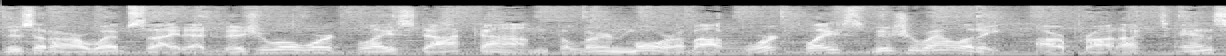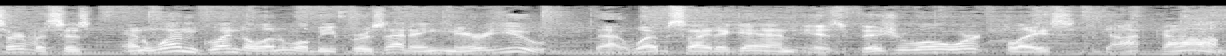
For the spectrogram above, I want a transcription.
Visit our website at visualworkplace.com to learn more about workplace visuality, our products and services, and when Gwendolyn will be presenting near you. That website again is visualworkplace.com.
